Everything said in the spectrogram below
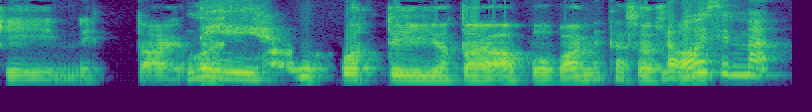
kiinni? Tai niin. kotiin jotain apua vai mitä se olisi? No olisin mä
